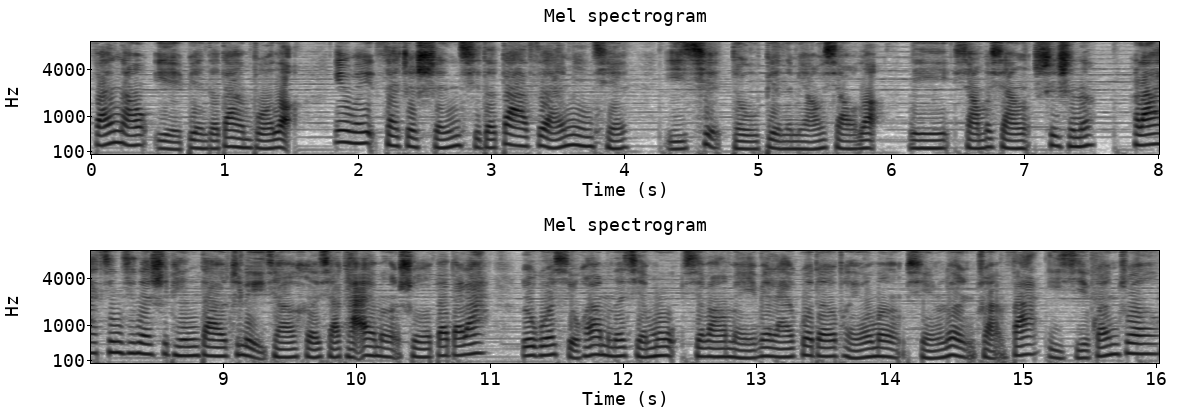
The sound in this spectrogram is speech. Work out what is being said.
烦恼也变得淡薄了，因为在这神奇的大自然面前，一切都变得渺小了。你想不想试试呢？好啦，今天的视频到这里就要和小可爱们说拜拜啦！如果喜欢我们的节目，希望每一位来过的朋友们评论、转发以及关注哦。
